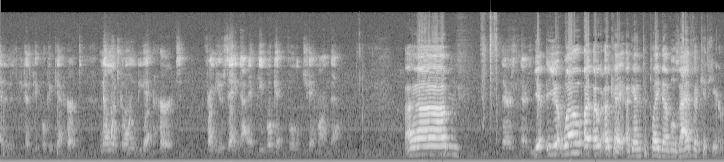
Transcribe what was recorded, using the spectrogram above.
it, and it's because people could get hurt. No one's going to get hurt from you saying that. If people get fooled, shame on them. Um. There's there's Yeah. Yeah. Well. Uh, okay. Again, to play devil's advocate here,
